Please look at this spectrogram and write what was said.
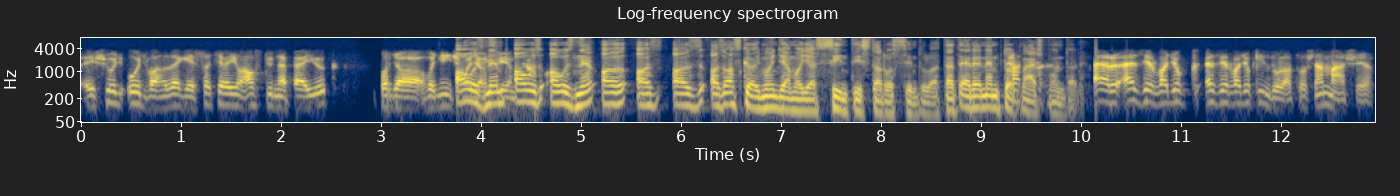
és úgy, úgy van az egész, hogyha azt ünnepeljük, hogy, a, hogy nincs ahhoz nem, film. ahhoz, ahhoz nem, az, az, az, az azt kell, hogy mondjam, hogy az szintiszta rossz indulat. Tehát erre nem tudok hát, mást mondani. Erről, ezért, vagyok, ezért vagyok indulatos, nem másért.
